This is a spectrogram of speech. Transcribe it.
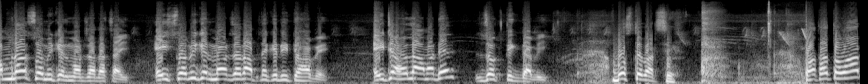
আমরাও শ্রমিকের মর্যাদা চাই। এই শ্রমিকের মর্যাদা আপনাকে দিতে হবে। এইটা হলো আমাদের যৌক্তিক দাবি। বুঝতে পারছি। কথা তোমার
